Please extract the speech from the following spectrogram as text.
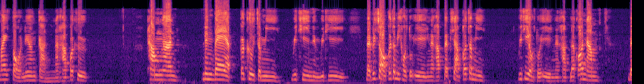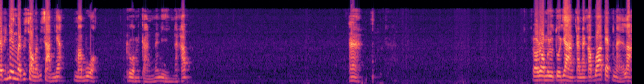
ไม่ต่อเนื่องกันนะครับก็คือทำงานหนึ่งแบบก็คือจะมีวิธีหนึ่งวิธี แบบที่สองก็จะมีของตัวเองนะครับ แบบที่สามก็จะมีวิธีของตัวเองนะครับ แล้วก็นำแบบที่หนึ่งแบบที่สองแบบที่สามเนี่ยมาบวกรวมกันนั่นเองนะครับอะเราลองมาดูตัวอย่างกันนะครับ ว่าแบบไหนล่ะ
